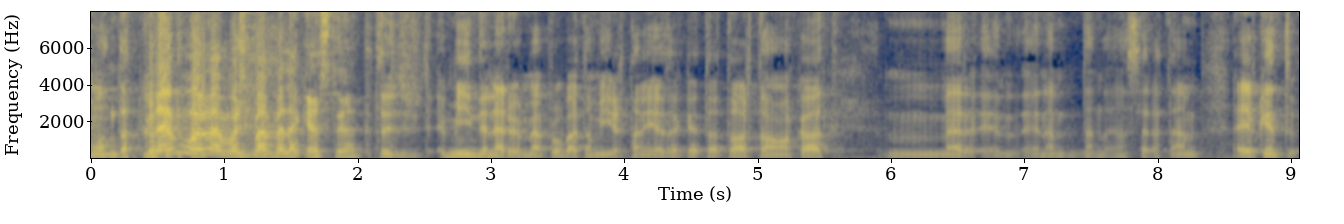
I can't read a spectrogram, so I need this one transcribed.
mondd akkor. nem volt, mert most már belekezdtél. Tehát, hogy minden erőmmel próbáltam írtani ezeket a tartalmakat, mert én, én nem, nem nagyon szeretem. Egyébként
